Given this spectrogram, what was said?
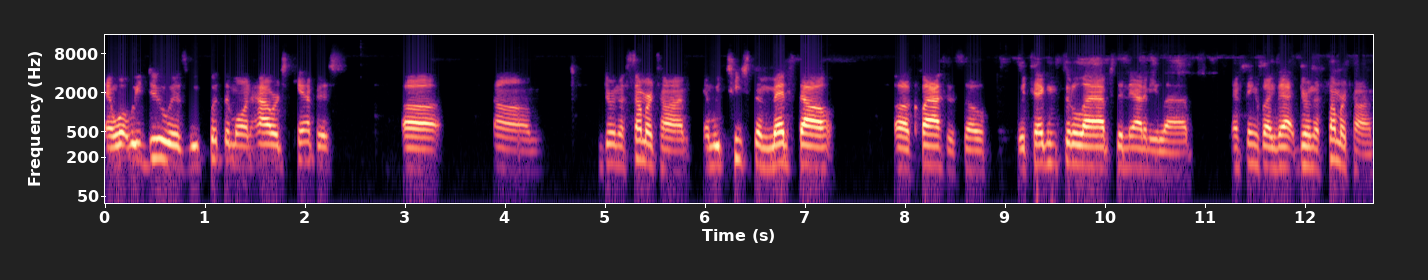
And what we do is we put them on Howard's campus uh, um, during the summertime and we teach them med style uh, classes. So we take them to the labs, the anatomy lab, and things like that during the summertime.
